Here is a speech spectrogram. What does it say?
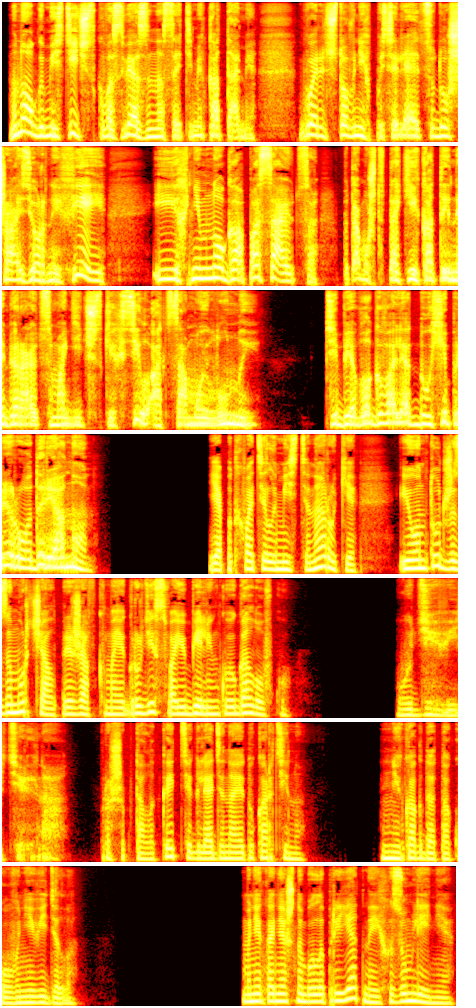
Много мистического связано с этими котами. Говорят, что в них поселяется душа озерной феи, и их немного опасаются, потому что такие коты набираются магических сил от самой луны. Тебе благоволят духи природы, Рианон. Я подхватила Мисти на руки, и он тут же замурчал, прижав к моей груди свою беленькую головку. «Удивительно», — прошептала Кэти, глядя на эту картину. «Никогда такого не видела». Мне, конечно, было приятно их изумление,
